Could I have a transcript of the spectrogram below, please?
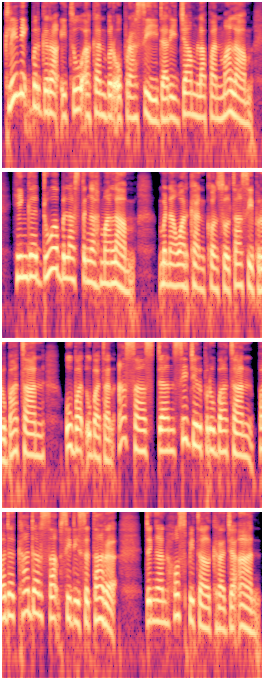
Klinik bergerak itu akan beroperasi dari jam 8 malam hingga 12.30 malam menawarkan konsultasi perubatan, ubat-ubatan asas dan sijil perubatan pada kadar subsidi setara dengan hospital kerajaan.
